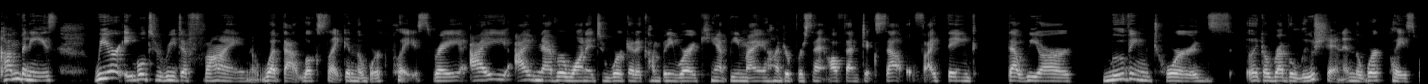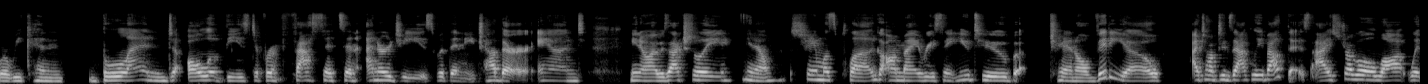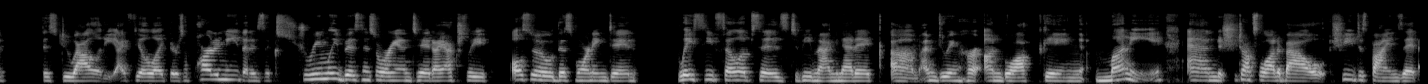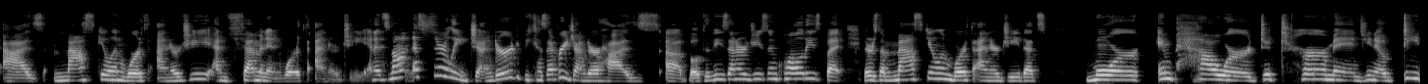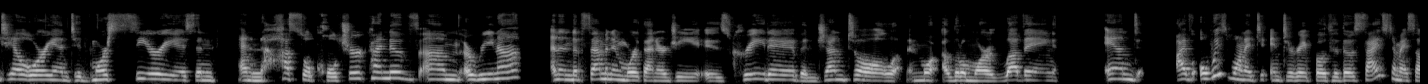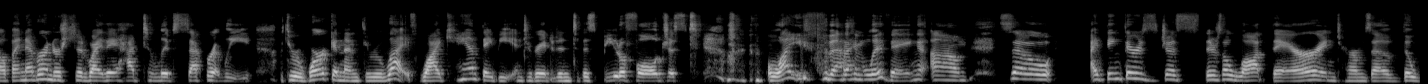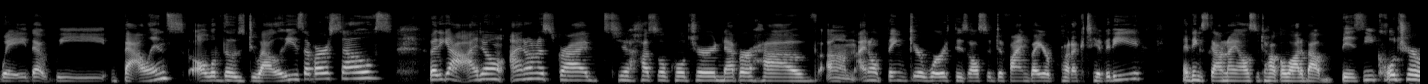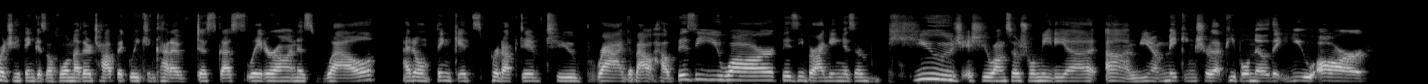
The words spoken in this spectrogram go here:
companies we are able to redefine what that looks like in the workplace right i i've never wanted to work at a company where i can't be my 100% authentic self i think that we are moving towards like a revolution in the workplace where we can blend all of these different facets and energies within each other and you know, I was actually, you know, shameless plug on my recent YouTube channel video. I talked exactly about this. I struggle a lot with this duality. I feel like there's a part of me that is extremely business oriented. I actually also this morning did Lacy Phillips's To Be Magnetic. Um, I'm doing her Unblocking Money. And she talks a lot about, she defines it as masculine worth energy and feminine worth energy. And it's not necessarily gendered because every gender has uh, both of these energies and qualities, but there's a masculine worth energy that's more empowered, determined, you know, detail oriented, more serious and and hustle culture kind of um, arena And then the feminine worth energy is creative and gentle and more a little more loving. And I've always wanted to integrate both of those sides to myself. I never understood why they had to live separately through work and then through life. Why can't they be integrated into this beautiful, just life that I'm living? Um, so I think there's just there's a lot there in terms of the way that we balance all of those dualities of ourselves. But yeah, I don't I don't ascribe to hustle culture, never have. Um, I don't think your worth is also defined by your productivity. I think Scout and I also talk a lot about busy culture, which I think is a whole nother topic we can kind of discuss later on as well. I don't think it's productive to brag about how busy you are. Busy bragging is a huge issue on social media. Um, you know, making sure that people know that you are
